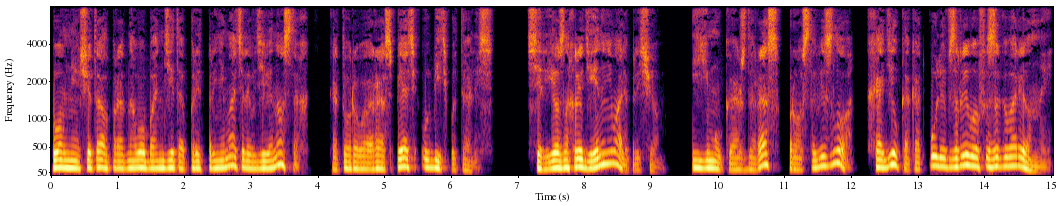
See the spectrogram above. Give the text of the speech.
Помню, читал про одного бандита-предпринимателя в 90-х, которого раз пять убить пытались. Серьезных людей нанимали причем. И ему каждый раз просто везло. Ходил, как от пули взрывов, заговоренный.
